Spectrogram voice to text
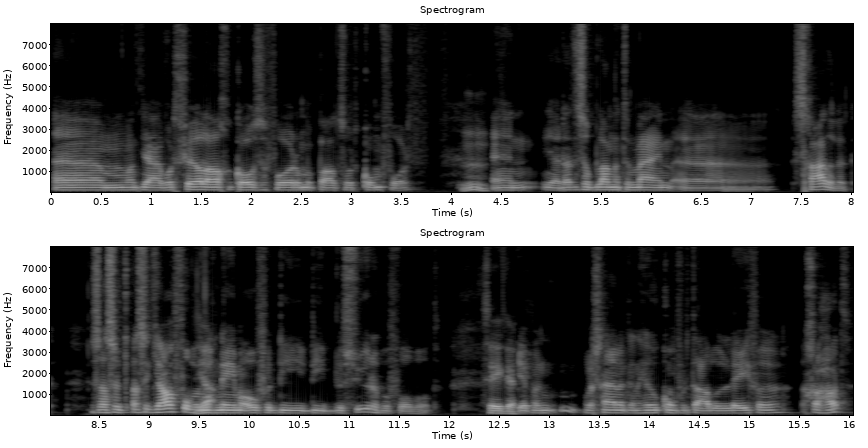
Ehm, want ja, er wordt veelal gekozen voor een bepaald soort comfort. Hm. En ja, dat is op lange termijn eh, schadelijk. Dus als ik, als ik jouw voorbeeld Ja. mag nemen over die, die blessure bijvoorbeeld. Zeker. Je hebt een, waarschijnlijk een heel comfortabel leven gehad.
